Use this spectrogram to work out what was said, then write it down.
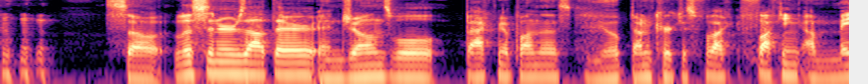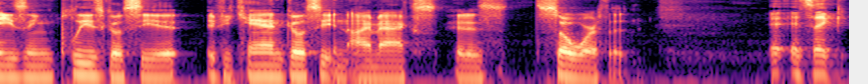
so, listeners out there, and Jones will back me up on this. Yup. Dunkirk is fuck, fucking amazing. Please go see it. If you can, go see it in IMAX. It is so worth it. It, it's like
